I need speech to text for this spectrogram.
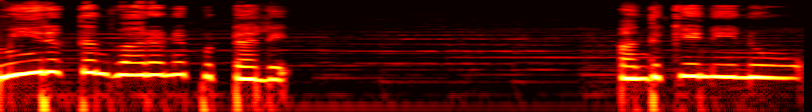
మీ రక్తం ద్వారానే పుట్టాలి. అందుకే నేను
